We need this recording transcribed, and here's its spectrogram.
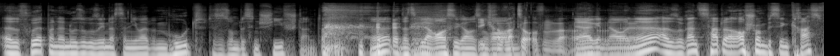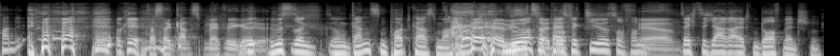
also früher hat man dann nur so gesehen, dass dann jemand mit dem Hut, dass es so ein bisschen schief stand. ne? Dass er wieder rausgegangen aus Die. Krawatte offen war. Ja, genau, Ja. ne? Also ganz hart, auch schon ein bisschen krass fand ich. okay. Das ist halt ganz Wir, merkwürdiger. wir müssen so einen, so einen ganzen Podcast machen. Nur so aus der Dorf- Perspektive so von Ja. 60 Jahre alten Dorfmenschen.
